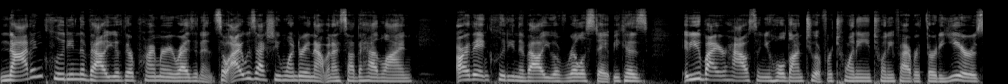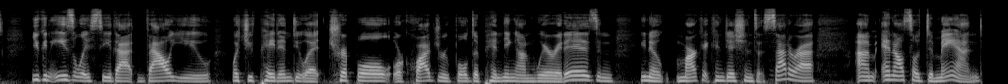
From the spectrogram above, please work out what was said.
not including the value of their primary residence. So I was actually wondering that when I saw the headline are they including the value of real estate? Because if you buy your house and you hold on to it for 20, 25, or 30 years, you can easily see that value, what you've paid into it, triple or quadruple depending on where it is and, you know, market conditions, et cetera, um, and also demand.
